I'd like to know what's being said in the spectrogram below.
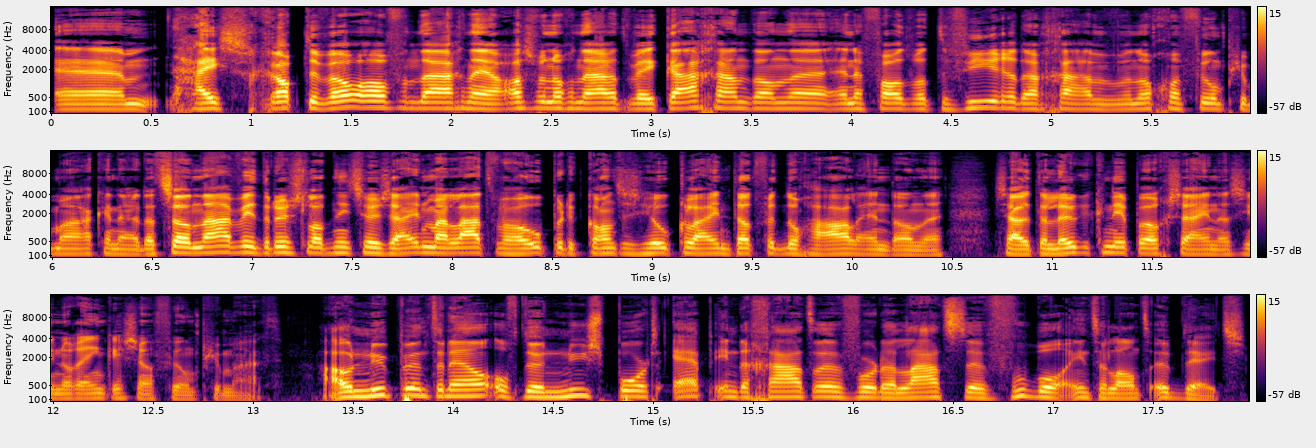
Um, hij schrapte wel al vandaag, nou ja, als we nog naar het WK gaan dan, uh, en er valt wat te vieren, dan gaan we nog een filmpje maken. Nou, dat zal na Wit-Rusland niet zo zijn, maar laten we hopen, de kans is heel klein dat we het nog halen. En dan uh, zou het een leuke knipoog zijn als hij nog één keer zo'n filmpje maakt. Hou nu.nl of de NuSport app in de gaten voor de laatste voetbalinterland updates.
